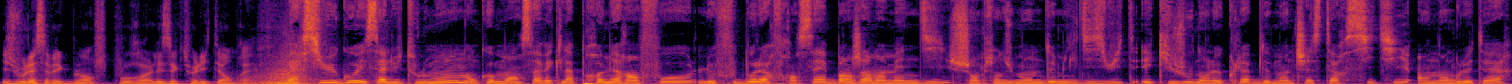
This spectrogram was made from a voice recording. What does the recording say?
Et je vous laisse avec Blanche pour les actualités en bref. Merci Hugo et salut tout le monde. On commence avec la première info. Le footballeur français Benjamin Mendy, champion du monde 2018 et qui joue dans le club de Manchester City en Angleterre,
